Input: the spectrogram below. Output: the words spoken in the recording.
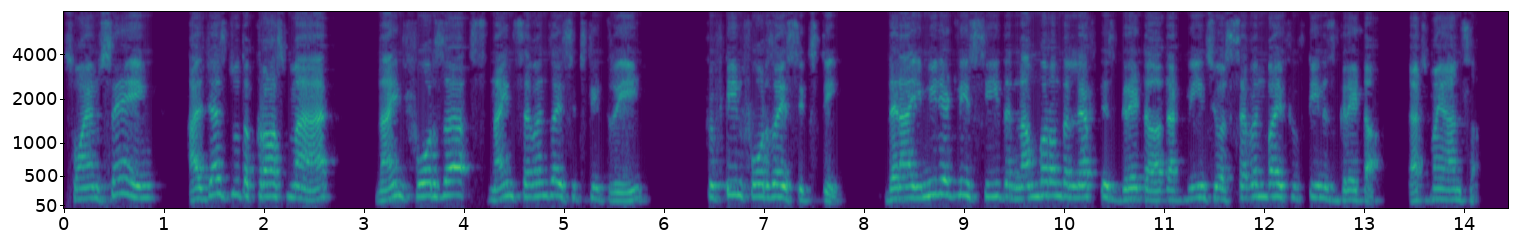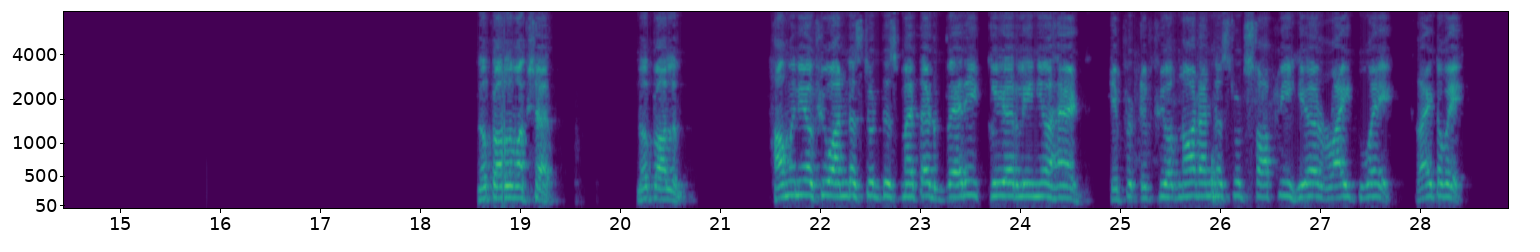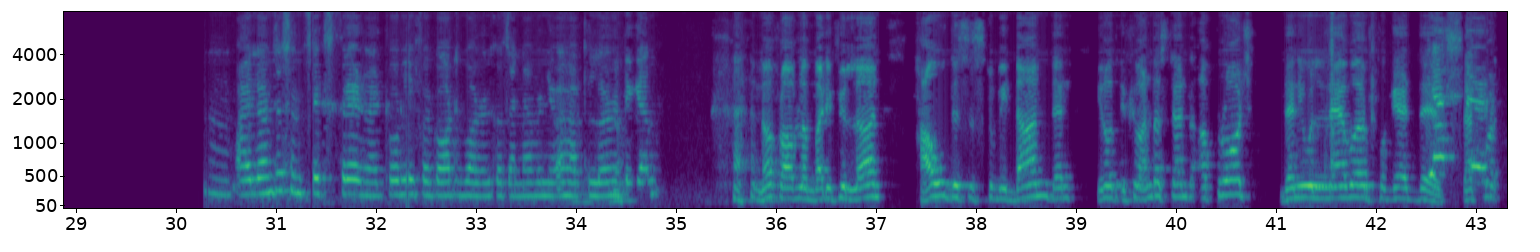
So I am saying, I'll just do the cross math, 9 fours are, 9 sevens are 63, 15 fours are 60. Then I immediately see the number on the left is greater, that means your 7 by 15 is greater. That's my answer. No problem, Akshar. No problem. How many of you understood this method very clearly in your head? If, if you have not understood, stop me here right away, right away. Hmm, I learned this in sixth grade and I totally forgot about it because I never knew I had to learn it again. no problem. But if you learn how this is to be done, then, you know, if you understand the approach, then you will never forget this. Yes, that's sir. what,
